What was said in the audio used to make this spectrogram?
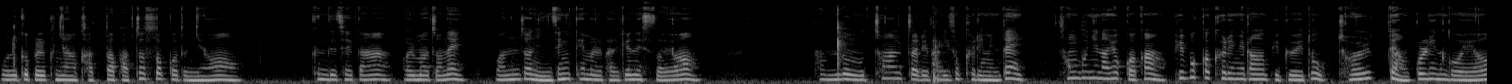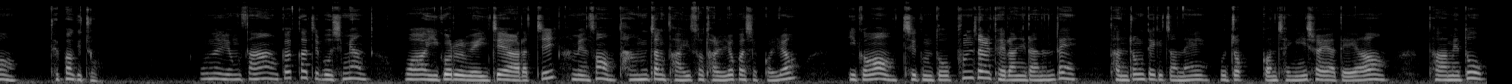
월급을 그냥 갖다 바쳤었거든요. 근데 제가 얼마 전에 완전 인생템을 발견했어요. 단돈 5천원짜리 다이소 크림인데 성분이나 효과가 피부과 크림이랑 비교해도 절대 안 꿀리는 거예요. 대박이죠? 오늘 영상 끝까지 보시면 와 이거를 왜 이제 알았지? 하면서 당장 다이소 달려가실걸요? 이거 지금도 품절 대란이라는데 단종되기 전에 무조건 쟁이셔야 돼요. 다음에도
